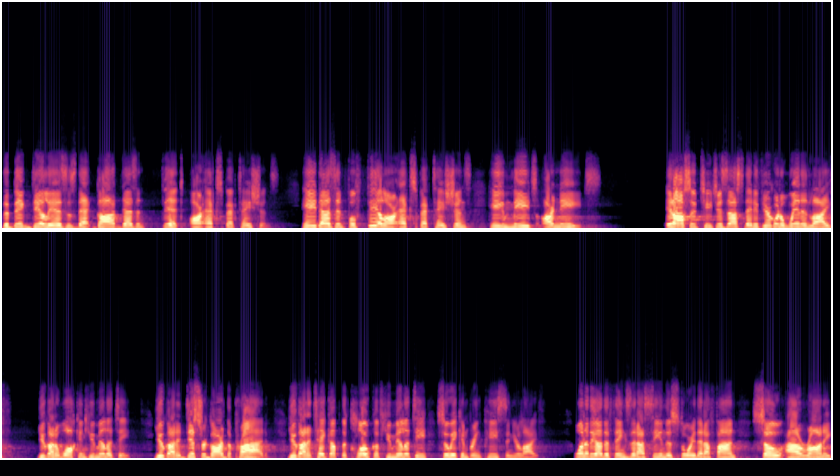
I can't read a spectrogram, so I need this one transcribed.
The big deal is, is that God doesn't fit our expectations. He doesn't fulfill our expectations. He meets our needs. It also teaches us that if you're going to win in life, you got to walk in humility. You got to disregard the pride. You got to take up the cloak of humility so it can bring peace in your life. One of the other things that I see in this story that I find so ironic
